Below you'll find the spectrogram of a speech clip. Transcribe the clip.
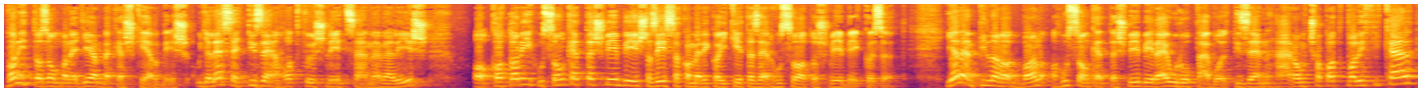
Van itt azonban egy érdekes kérdés. Ugye lesz egy 16 fős létszámemelés, a Katari 22-es VB és az észak-amerikai 2026-os VB között. Jelen pillanatban a 22-es VB-re Európából 13 csapat kvalifikál,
